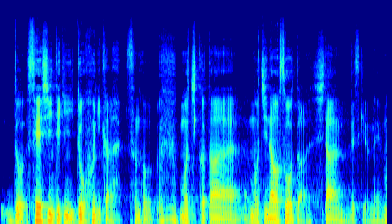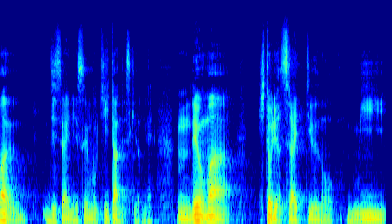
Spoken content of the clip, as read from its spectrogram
ど精神的にどうにか その持ち方持ち直そうとはしたんですけどね。まあ実際にそれも聞いたんですけどね、うん、でもまあ一人は辛いっていうのを見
